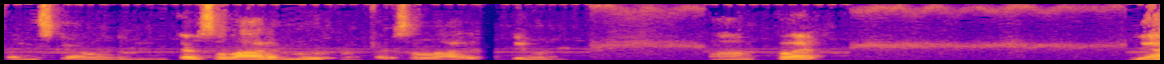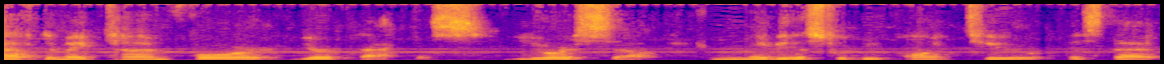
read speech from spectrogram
things going. There's a lot of movement. There's a lot of doing. Um, but you have to make time for your practice, yourself. Maybe this would be point two is that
